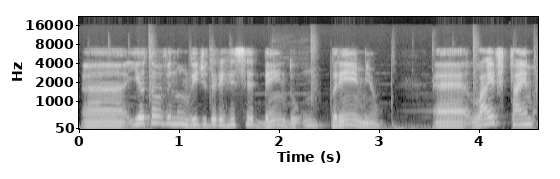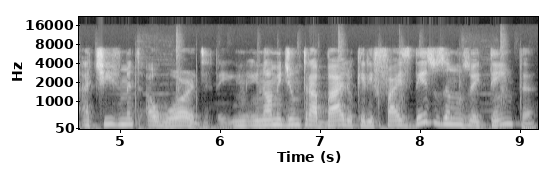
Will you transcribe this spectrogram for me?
Uh, e eu tava vendo um vídeo dele recebendo um prêmio é, Lifetime Achievement Award, em, em nome de um trabalho que ele faz desde os anos 80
